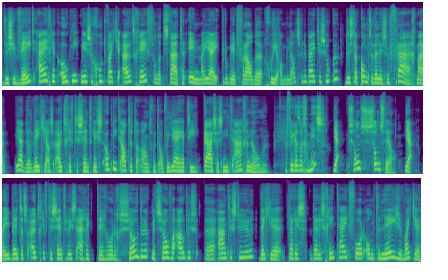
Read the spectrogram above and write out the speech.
dus je weet eigenlijk ook niet meer zo goed wat je uitgeeft, want het staat erin. Maar jij probeert vooral de goede ambulance erbij te zoeken. Dus dan komt er wel eens een vraag. Maar ja, dan weet je als uitgiftecentralist ook niet altijd een antwoord op. Want jij hebt die casus niet aangenomen. Maar vind je dat een gemis? Ja, soms, soms wel. Ja, maar je bent als uitgiftecentralist eigenlijk tegenwoordig zo druk met zoveel auto's eh, aan te sturen, dat je, daar is, daar is geen tijd voor om te lezen wat je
